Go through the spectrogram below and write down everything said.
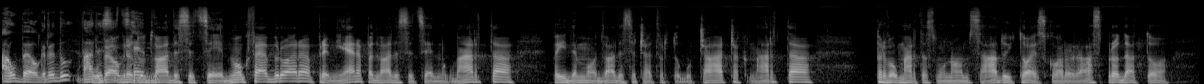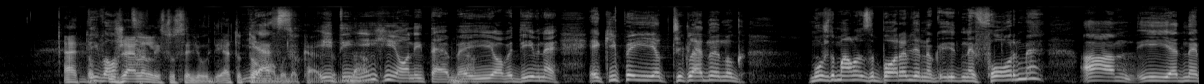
A u Beogradu? 27. U Beogradu 27. februara, premijera, pa 27. marta, pa idemo 24. u Čačak, marta. 1. marta smo u Novom Sadu i to je skoro rasprodato. Eto, Divot. uželeli su se ljudi, eto to yes. mogu da kažem. I ti da. njih i oni tebe da. i ove divne ekipe i očigledno jednog možda malo zaboravljenog ne forme, um, i jedne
